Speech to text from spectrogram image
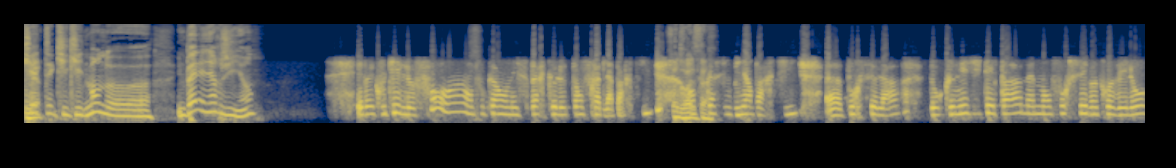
Qui, est- qui, qui demande euh, une belle énergie. Hein. Eh ben écoutez, il le faut. Hein. En tout cas, on espère que le temps sera de la partie. Ça en tout faire. cas, c'est bien parti euh, pour cela. Donc, n'hésitez pas, même enfourcez votre vélo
